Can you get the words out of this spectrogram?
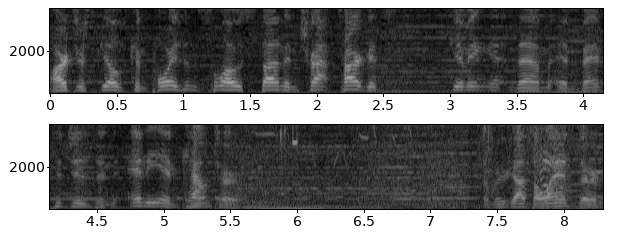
Archer skills can poison, slow, stun, and trap targets, giving them advantages in any encounter. And we've got the Lancer.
